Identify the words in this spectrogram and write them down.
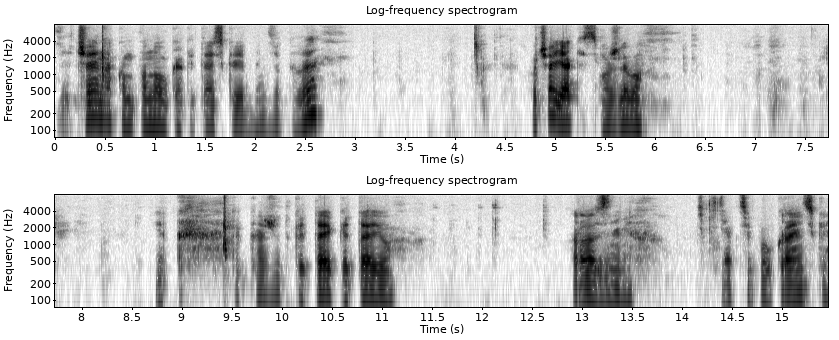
Звичайна компоновка китайської бензопили. Хоча якість, можливо, як так кажуть, Китай Китаю разні. Як це по-українськи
